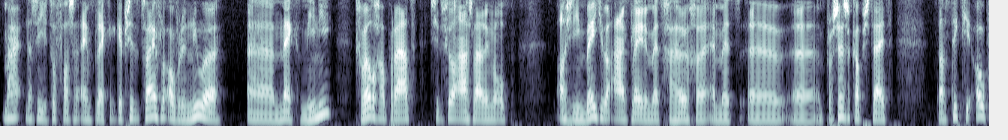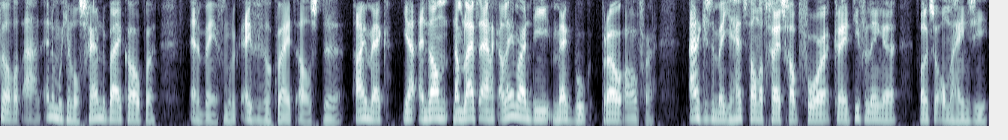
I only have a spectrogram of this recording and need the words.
Maar dan zie je toch vast in één plek. Ik heb zitten twijfelen over de nieuwe uh, Mac Mini. Geweldig apparaat, er zitten veel aansluitingen op. Als je die een beetje wil aankleden met geheugen en met uh, processorcapaciteit, dan tikt hij ook wel wat aan. En dan moet je een los scherm erbij kopen. En dan ben je vermoedelijk evenveel kwijt als de iMac. Ja, en dan, dan blijft eigenlijk alleen maar die MacBook Pro over. Eigenlijk is het een beetje het standaard gereedschap voor creatievelingen, wat ik zo om me heen zie.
